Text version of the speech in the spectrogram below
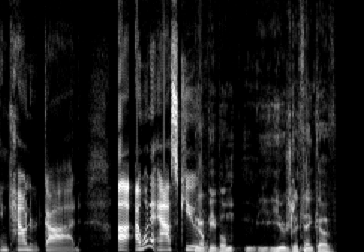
encountered God. Uh, I want to ask you. You know, people usually think of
